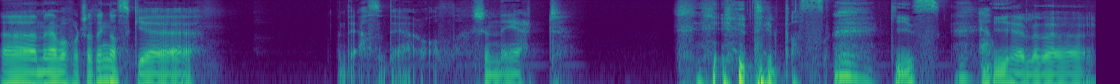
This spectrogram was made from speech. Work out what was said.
Eh, Men jeg var fortsatt en ganske Men det, altså, det er jo alle. Sjenert. Utilpass kis Ja. i hele det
